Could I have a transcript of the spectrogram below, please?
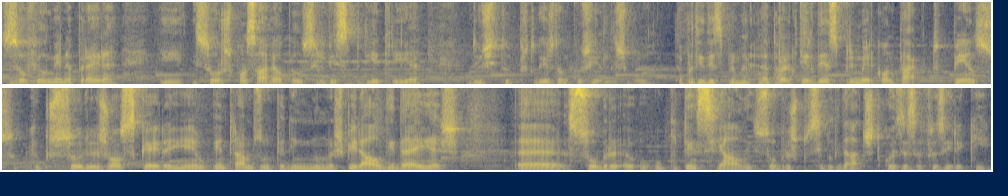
Sou Filomena Pereira e sou responsável pelo Serviço de Pediatria do Instituto Português de Oncologia de Lisboa. A partir desse primeiro contacto? A partir desse primeiro contacto, penso que o professor João Sequeira e eu entramos um bocadinho numa espiral de ideias uh, sobre o potencial e sobre as possibilidades de coisas a fazer aqui.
